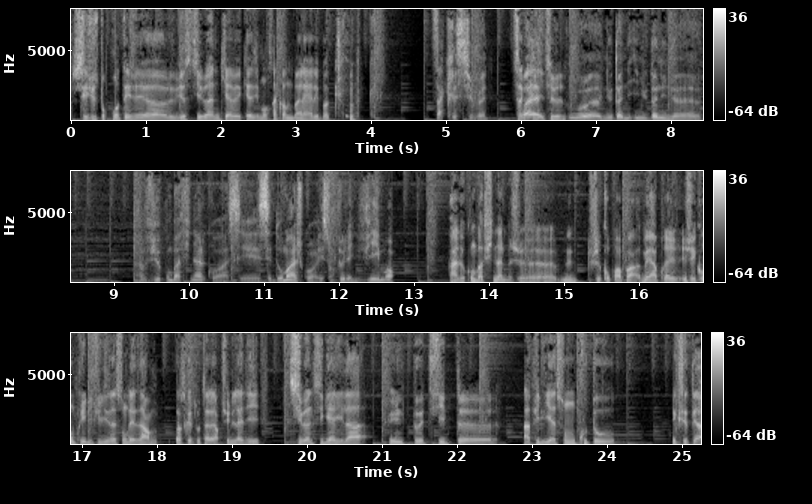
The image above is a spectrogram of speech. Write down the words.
C'est juste pour protéger euh, le vieux Steven qui avait quasiment 50 balais à l'époque. Sacré Steven. Sacré Ouais, Steven. du coup, euh, il nous donne il nous donne une euh, un vieux combat final quoi. C'est c'est dommage quoi. Et surtout il a une vieille mort. Ah, le combat final, je je comprends pas. Mais après, j'ai compris l'utilisation des armes parce que tout à l'heure tu l'as dit. Steven Seagal, il a une petite euh, affiliation couteau, etc.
